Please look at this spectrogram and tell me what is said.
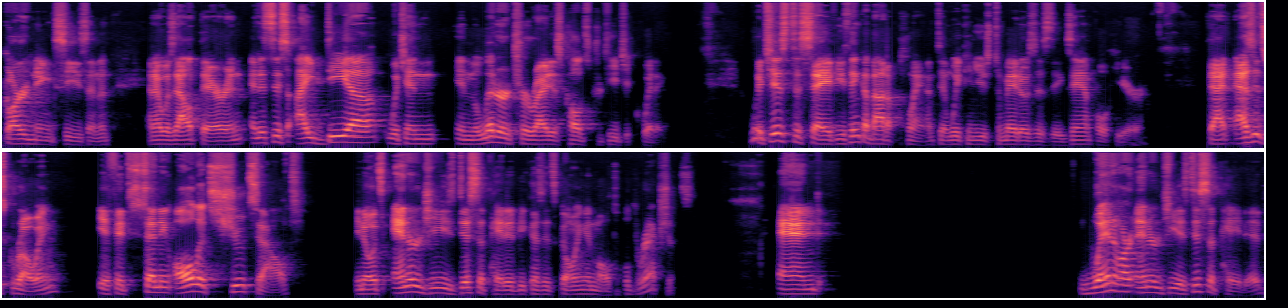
gardening season. And, I was out there, and, and it's this idea, which in, in the literature, right, is called strategic quitting, which is to say, if you think about a plant, and we can use tomatoes as the example here, that as it's growing, if it's sending all its shoots out, you know, its energy is dissipated because it's going in multiple directions. And when our energy is dissipated,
